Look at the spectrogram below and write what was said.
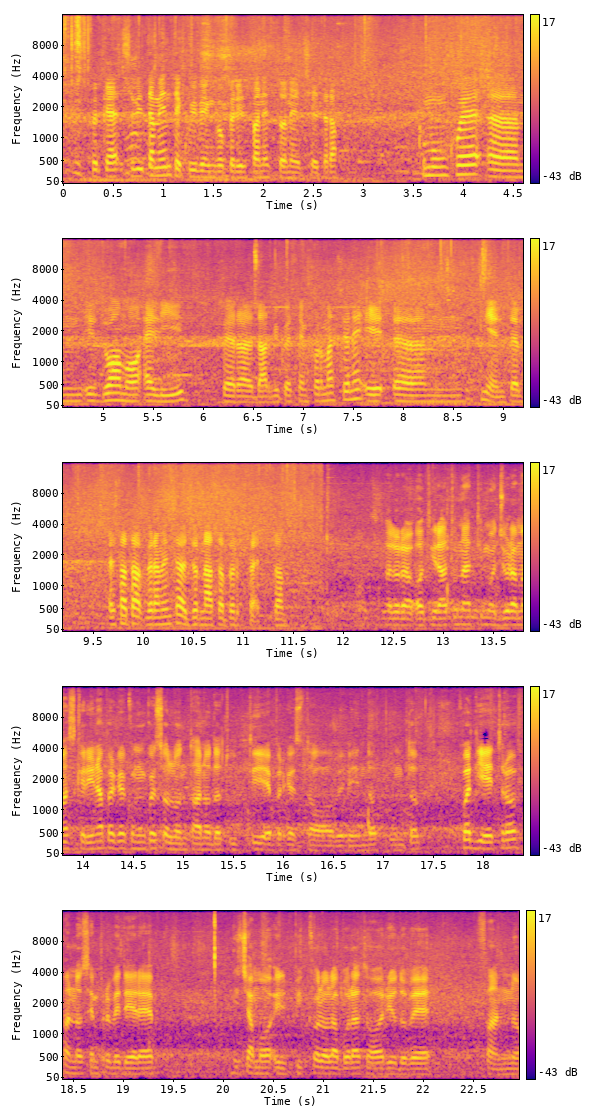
Perché solitamente qui vengo per il panettone eccetera. Comunque um, il Duomo è lì per darvi questa informazione e um, niente è stata veramente la giornata perfetta allora, ho tirato un attimo giù la mascherina perché comunque sono lontano da tutti e perché sto bevendo, appunto. Qua dietro fanno sempre vedere, diciamo, il piccolo laboratorio dove fanno,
